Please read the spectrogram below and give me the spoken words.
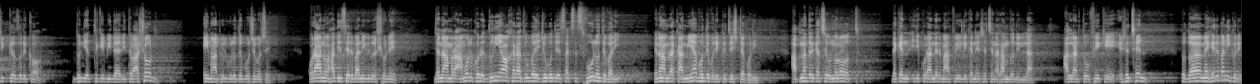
ঠিক আছে রেখ দুনিয়ার থেকে বিদায় নিতে। আসুন, এই মাহফিলগুলোতে বসে বসে কোরআন ও হাদিসের বাণীগুলো শুনে যেন আমরা আমল করে দুনিয়া আখারাত উভয় জগতে সাকসেসফুল হতে পারি, যেন আমরা কামিয়াব হতে পারি একটু চেষ্টা করি। আপনাদের কাছে অনুরোধ, দেখেন এই যে কোরআনের মাহফিল এখানে এসেছেন, আলহামদুলিল্লাহ, আল্লাহর তৌফিকে এসেছেন, তো দয়া, মেহেরবানি করে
